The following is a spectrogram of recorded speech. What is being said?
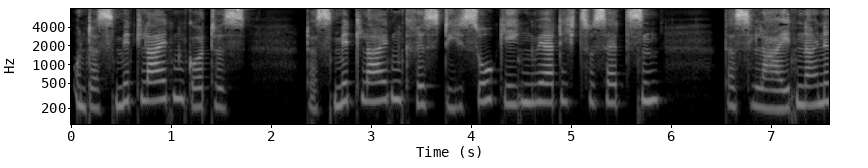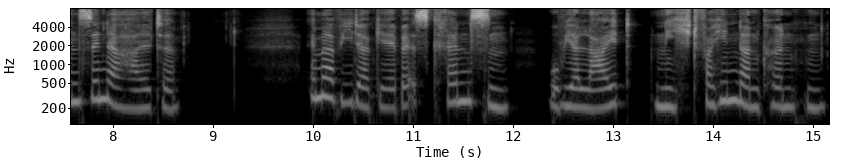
und das Mitleiden Gottes, das Mitleiden Christi so gegenwärtig zu setzen, dass Leiden einen Sinn erhalte. Immer wieder gäbe es Grenzen, wo wir Leid nicht verhindern könnten.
